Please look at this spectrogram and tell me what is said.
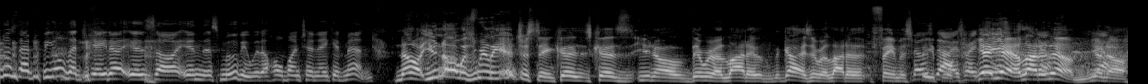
how does that feel that Jada is uh, in this movie with a whole bunch of naked men? No, you know, it was really interesting because, because you know, there were a lot of the guys, there were a lot of famous Those people. guys right yeah, there. yeah, a lot of them, you Yeah. know.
